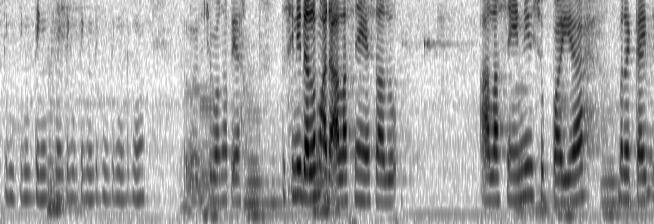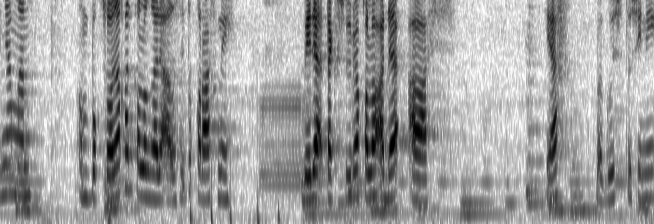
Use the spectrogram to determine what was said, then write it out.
ting ting ting ting ting ting ting ting ting. Lucu banget ya. Terus ini dalam ada alasnya ya selalu. Alasnya ini supaya mereka itu nyaman. Empuk. Soalnya kan kalau nggak ada alas itu keras nih. Beda teksturnya kalau ada alas. Ya bagus. Terus ini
